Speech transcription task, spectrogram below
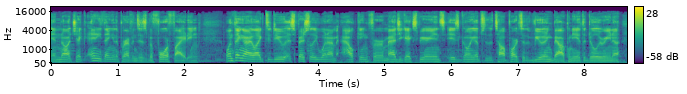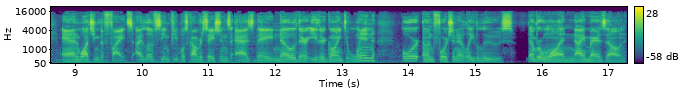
and not check anything in the preferences before fighting. One thing I like to do, especially when I'm ouking for a magic experience, is going up to the top parts of the viewing balcony at the duel arena and watching the fights. I love seeing people's conversations as they know they're either going to win or unfortunately lose. Number 1, Nightmare Zone.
